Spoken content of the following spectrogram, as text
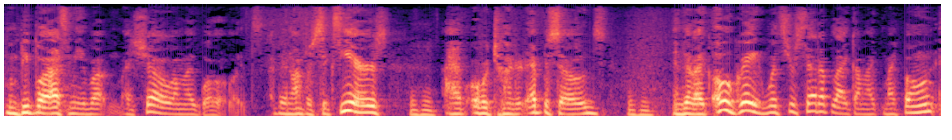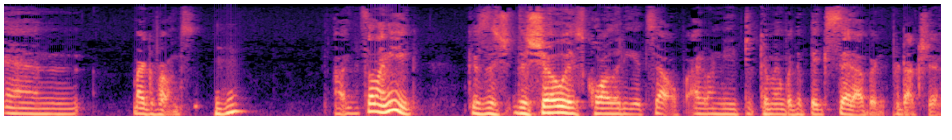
when people ask me about my show, I'm like, well, it's, I've been on for six years. I have over 200 episodes. And they're like, oh, great. What's your setup like? I'm like, my phone and microphones. Mm-hmm. Uh, that's all I need. Because the, sh- the show is quality itself. I don't need to come in with a big setup and production.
